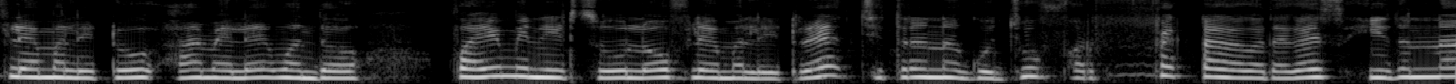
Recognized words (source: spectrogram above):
ಫ್ಲೇಮಲ್ಲಿಟ್ಟು ಆಮೇಲೆ ಒಂದು ಫೈವ್ ಮಿನಿಟ್ಸು ಲೋ ಫ್ಲೇಮಲ್ಲಿಟ್ಟರೆ ಚಿತ್ರಾನ್ನ ಗೊಜ್ಜು ಪರ್ಫೆಕ್ಟಾಗಿ ಆಗುತ್ತೆ ಗೈಸ್ ಇದನ್ನು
